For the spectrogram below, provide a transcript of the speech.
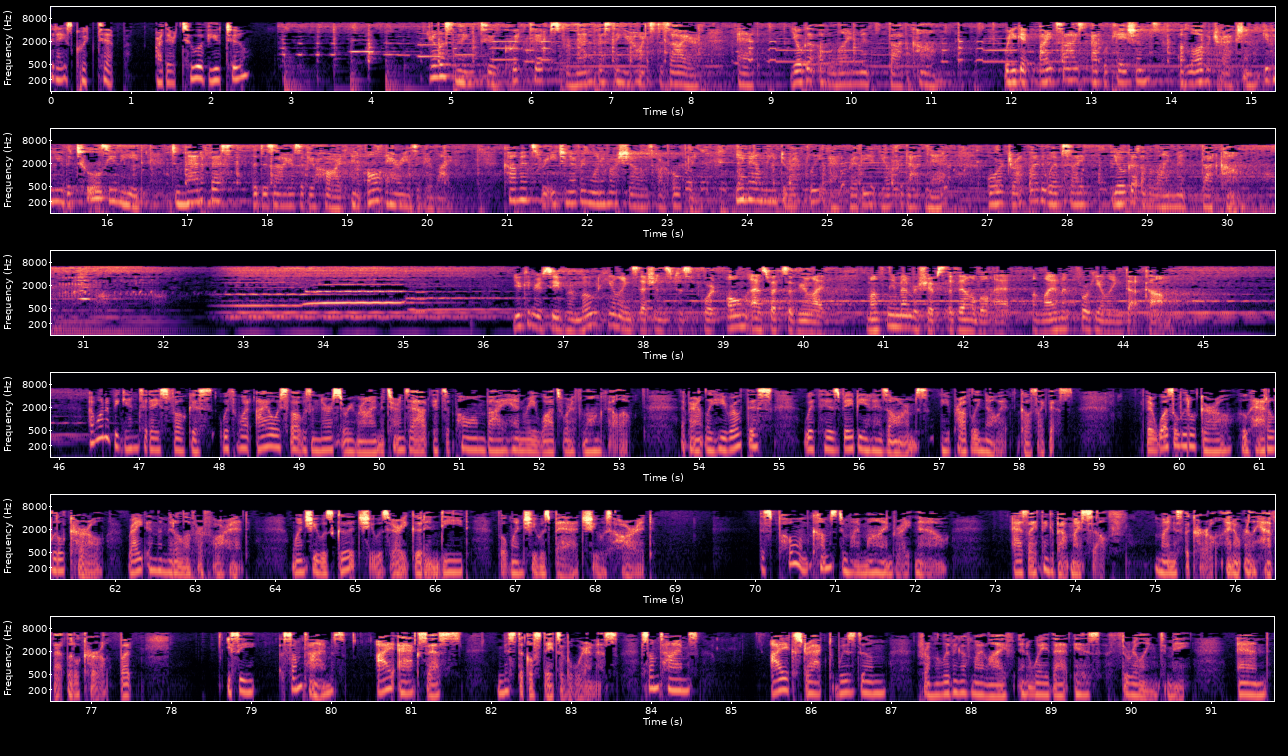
today's quick tip. Are there two of you too? You're listening to Quick Tips for Manifesting Your Heart's Desire at yogaofalignment.com, where you get bite sized applications of Law of Attraction, giving you the tools you need to manifest the desires of your heart in all areas of your life. Comments for each and every one of our shows are open. Email me directly at rebbe at yofa.net or drop by the website yogaofalignment.com. You can receive remote healing sessions to support all aspects of your life. Monthly memberships available at alignmentforhealing.com. I want to begin today's focus with what I always thought was a nursery rhyme. It turns out it's a poem by Henry Wadsworth Longfellow. Apparently, he wrote this with his baby in his arms. You probably know it. It goes like this There was a little girl who had a little curl right in the middle of her forehead. When she was good, she was very good indeed, but when she was bad, she was horrid. This poem comes to my mind right now as I think about myself, minus the curl. I don't really have that little curl, but you see, sometimes I access mystical states of awareness. Sometimes I extract wisdom from the living of my life in a way that is thrilling to me. And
